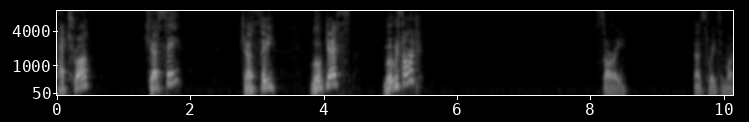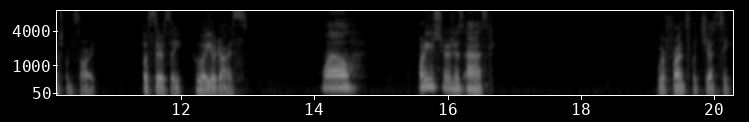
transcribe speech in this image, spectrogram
Petra? Jesse? Jesse? Lucas? Movie Sonic? Sorry. That's way too much. I'm sorry. But seriously, who are you guys? Well, why don't you just ask? We're friends with Jesse.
